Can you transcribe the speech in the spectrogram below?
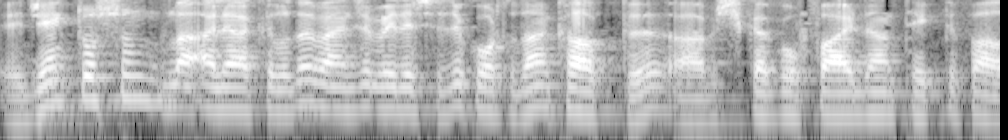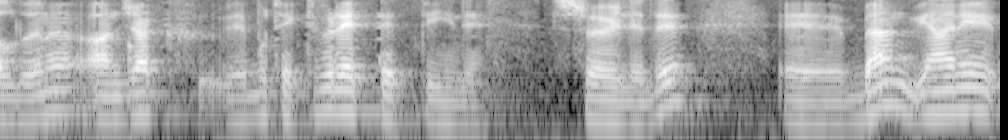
E, Cenk Tosun'la alakalı da bence belirsizlik ortadan kalktı. Abi Chicago Fire'dan teklif aldığını ancak e, bu teklifi reddettiğini söyledi. E, Ben yani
